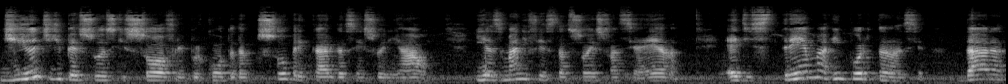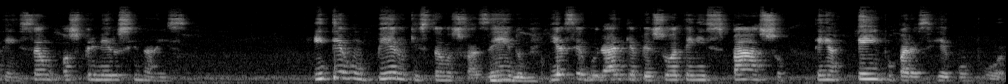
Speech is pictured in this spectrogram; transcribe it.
Diante de pessoas que sofrem por conta da sobrecarga sensorial e as manifestações face a ela, é de extrema importância dar atenção aos primeiros sinais. Interromper o que estamos fazendo uhum. e assegurar que a pessoa tenha espaço, tenha tempo para se recompor.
